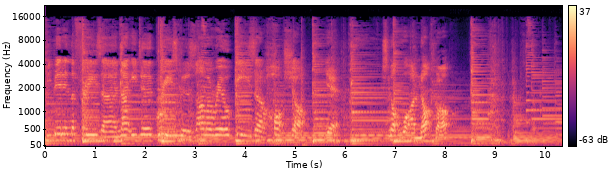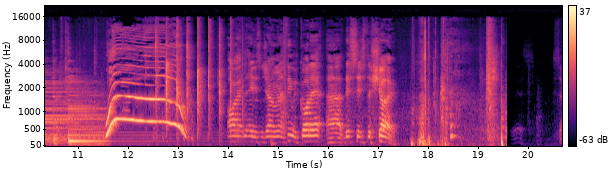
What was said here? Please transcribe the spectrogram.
Keep it in the freezer, 90 degrees, cause I'm a real geezer. Hot shot, yeah. It's not what I not got. Woo! All right, ladies and gentlemen, I think we've got it. Uh, this is the show. So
